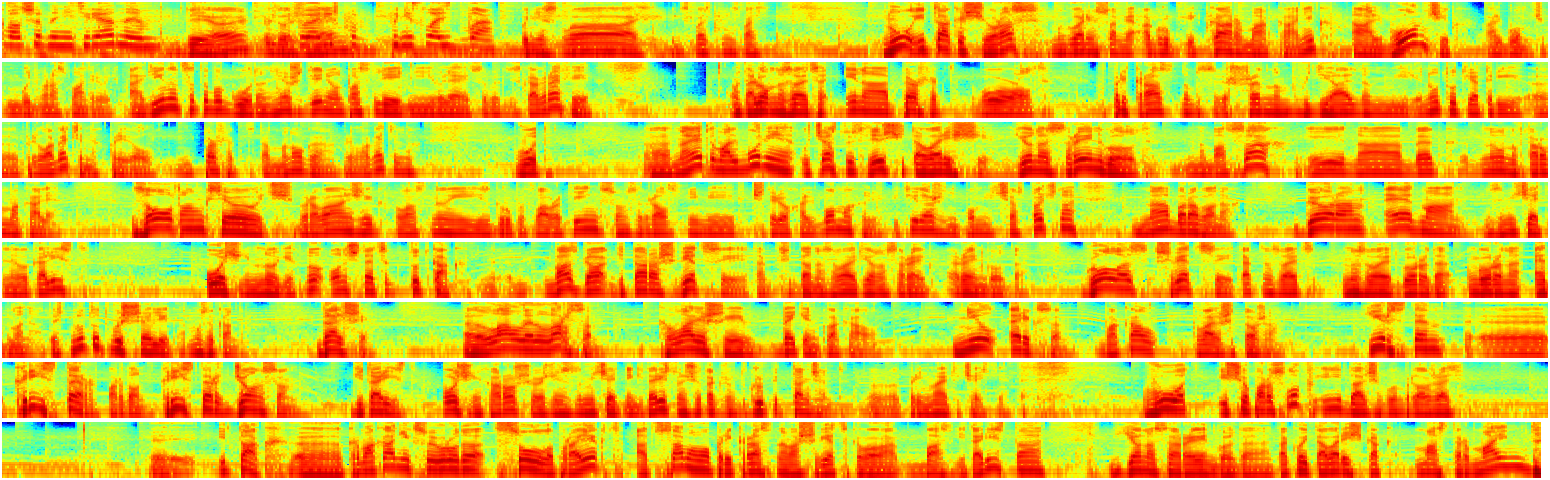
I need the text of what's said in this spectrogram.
Чередник, волшебно нетерядный. Да, Ты говоришь, по- понеслась два. Понеслась, понеслась, понеслась. Ну, и так еще раз, мы говорим с вами о группе Кармаканик. А альбомчик, альбомчик мы будем рассматривать 11 года. На сегодняшний день он последний является в их дискографии. Вот альбом называется In a Perfect World. В прекрасном, совершенном, в идеальном мире. Ну, тут я три э, прилагательных привел. Perfect, там много прилагательных. Вот. Э, На этом альбоме участвуют следующие товарищи. Йонас Рейнголд на басах и на бэк, ну, на втором вокале. Золтан Ксёч, барабанщик классный из группы Flower Kings. Он сыграл с ними в четырех альбомах, или в пяти даже, не помню сейчас точно, на барабанах. Геран Эдман, замечательный вокалист, очень многих. Ну, он считается тут как? Бас-гитара Швеции, так всегда называют Йонаса Рей- Рейнголда. Голос Швеции, так называется, называют города, Горана Эдмана. То есть, ну, тут высшая лига музыкантов. Дальше. Э, Лалле Ларсон, клавиши и бэкинг-вокал. Нил Эриксон, вокал, клавиши тоже. Кирстен, э, Кристер, пардон, Кристер Джонсон, гитарист. Очень хороший, очень замечательный гитарист. Он еще также в группе Tangent э, принимает участие. Вот, еще пару слов и дальше будем продолжать. Э, Итак, э, Karmakanic своего рода соло-проект от самого прекрасного шведского бас-гитариста Йонаса Рейнгольда. Такой товарищ, как mastermind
